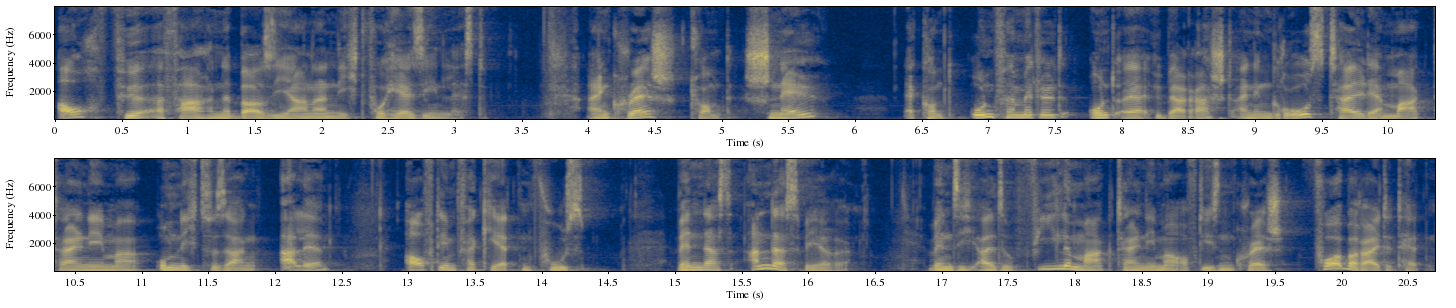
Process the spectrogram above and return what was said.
auch für erfahrene Börsianer nicht vorhersehen lässt. Ein Crash kommt schnell, er kommt unvermittelt und er überrascht einen Großteil der Marktteilnehmer, um nicht zu sagen alle, auf dem verkehrten Fuß. Wenn das anders wäre, wenn sich also viele Marktteilnehmer auf diesen Crash vorbereitet hätten,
